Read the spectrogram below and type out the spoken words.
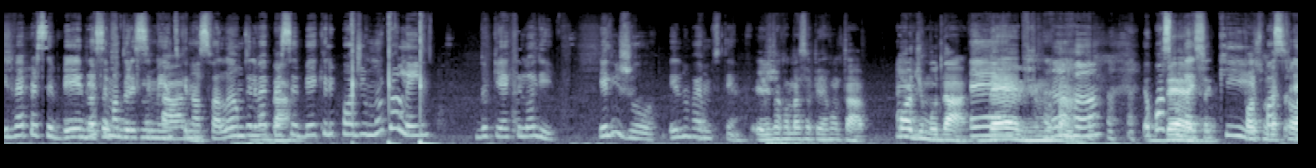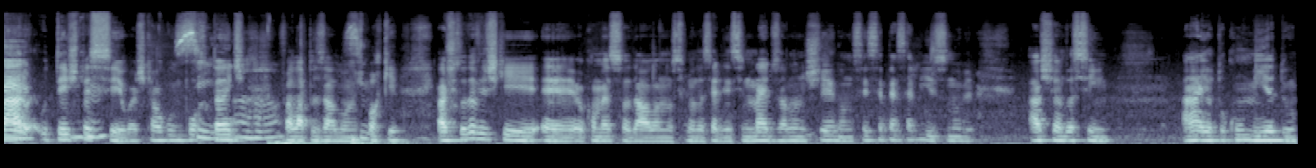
Ele vai perceber, nesse amadurecimento que nós falamos, ele não vai dá. perceber que ele pode ir muito além do que é aquilo ali. Ele enjoa, ele não vai muito tempo. Ele já começa a perguntar: Pode mudar? É. Deve mudar. Eu posso Deve. mudar isso aqui? Posso mudar, posso, claro, é. o texto é uhum. é seu. Acho que é algo importante falar para os alunos, Sim. porque acho que toda vez que é, eu começo a dar aula no segunda série de ensino médio, os alunos chegam, não sei se você percebe isso, Núbia, achando assim, ah, eu tô com medo.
